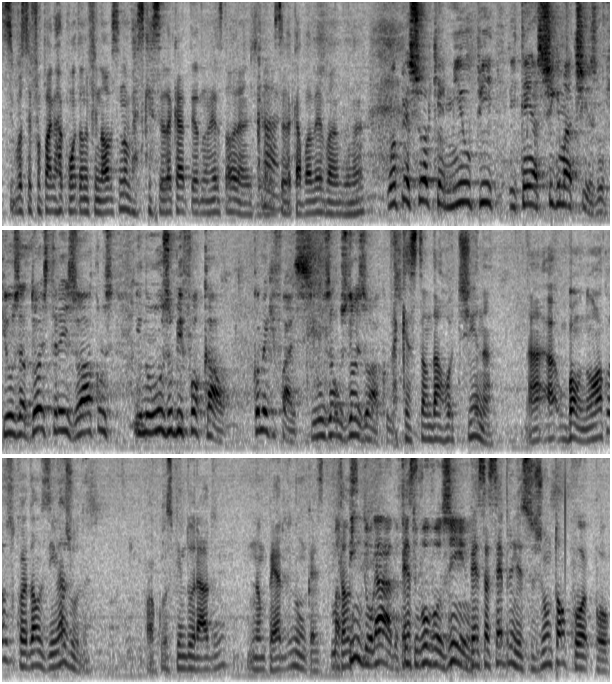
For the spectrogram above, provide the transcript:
se você for pagar a conta no final, você não vai esquecer da carteira no restaurante, né? Claro. Você acaba levando, né? Uma pessoa que é míope e tem astigmatismo, que usa dois, três óculos e não usa o bifocal. Como é que faz se usa os dois óculos? A questão da rotina. ah, bom, no óculos, o cordãozinho ajuda. Óculos pendurado não perde nunca. Mas Então, pendurado, feito vovozinho? Pensa sempre nisso, junto ao corpo.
